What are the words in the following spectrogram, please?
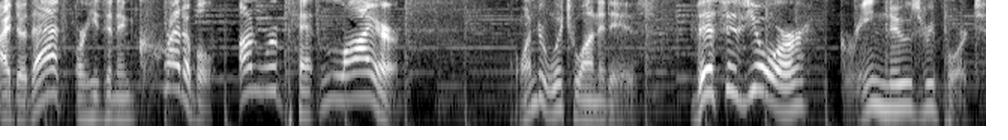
Either that or he's an incredible, unrepentant liar. I wonder which one it is. This is your Green News Report.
